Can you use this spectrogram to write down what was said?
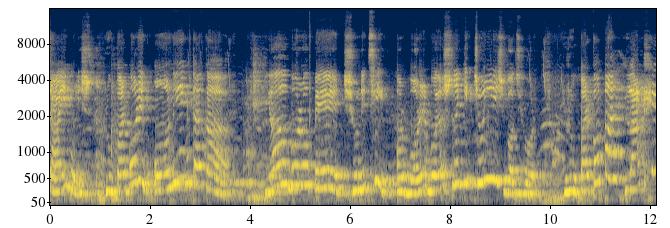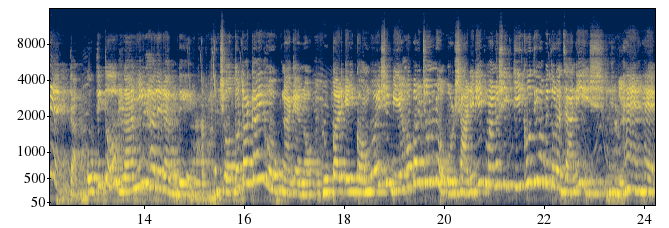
যাই বলিস রূপার বরের অনেক ইয়া শুনেছি ওর বরের বয়স নাকি চল্লিশ বছর। রূপার কপাল লাখে একটা। ওকে তো রানীর হালে রাখবে। যত টাকাই হোক না কেন রূপার এই কম বয়সে বিয়ে হবার জন্য ওর শারীরিক মানসিক কি ক্ষতি হবে তোরা জানিস? হ্যাঁ হ্যাঁ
